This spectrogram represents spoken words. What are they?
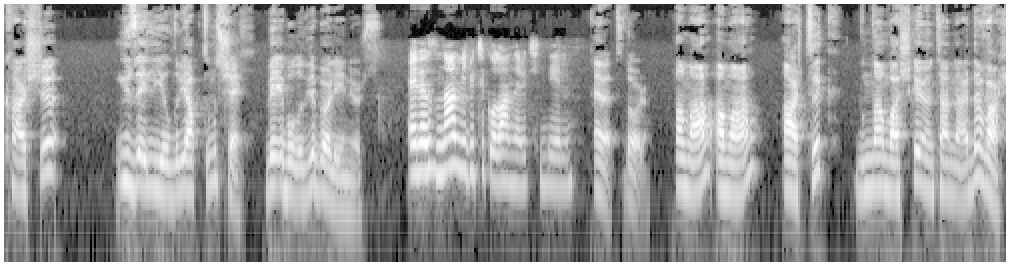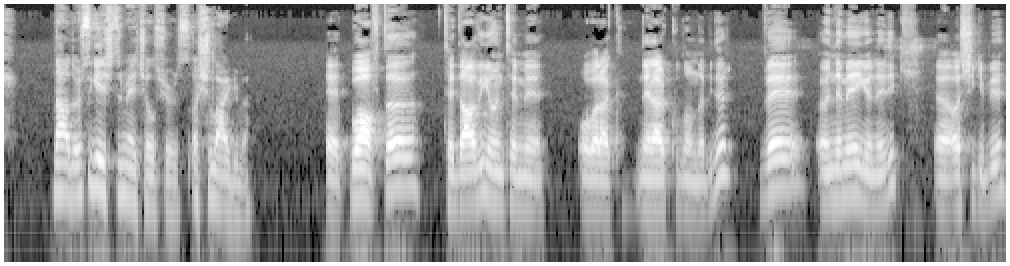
karşı 150 yıldır yaptığımız şey ve Ebola diye böyle yeniyoruz. En azından virütik olanlar için diyelim. Evet doğru. Ama ama artık bundan başka yöntemler de var. Daha doğrusu geliştirmeye çalışıyoruz aşılar gibi. Evet bu hafta tedavi yöntemi olarak neler kullanılabilir ve önlemeye yönelik e, aşı gibi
